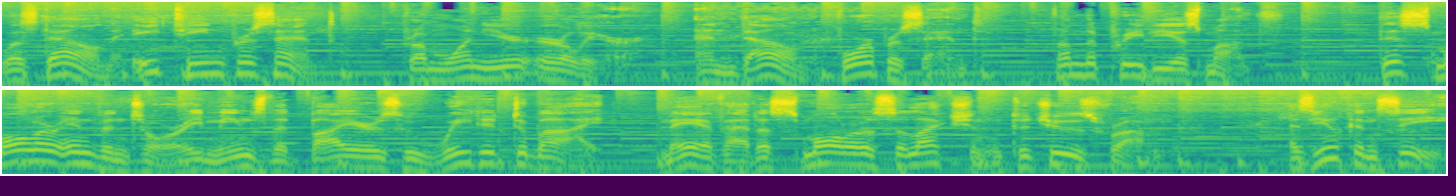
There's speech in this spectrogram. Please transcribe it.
was down 18% from one year earlier and down 4% from the previous month. This smaller inventory means that buyers who waited to buy may have had a smaller selection to choose from. As you can see,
